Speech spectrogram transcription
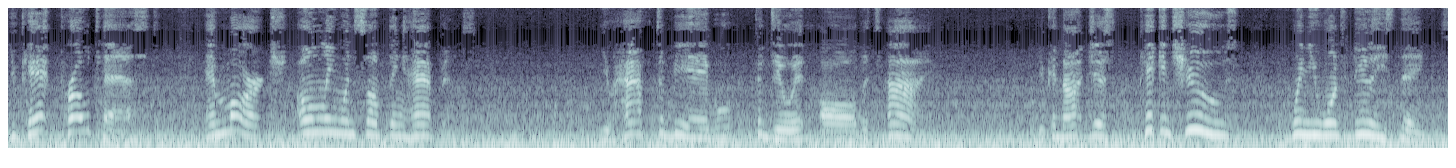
You can't protest and march only when something happens. You have to be able to do it all the time. You cannot just pick and choose when you want to do these things.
